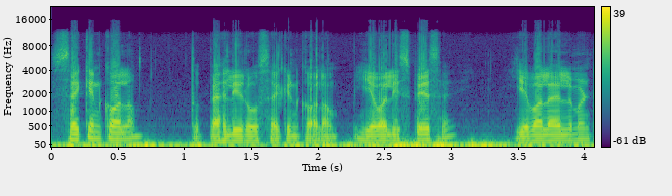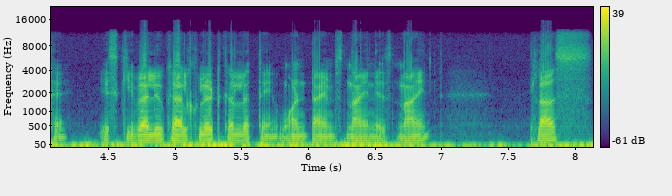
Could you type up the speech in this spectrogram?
सेकंड कॉलम तो पहली रो सेकेंड कॉलम ये वाली स्पेस है ये वाला एलिमेंट है इसकी वैल्यू कैलकुलेट कर लेते हैं one times nine is nine plus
